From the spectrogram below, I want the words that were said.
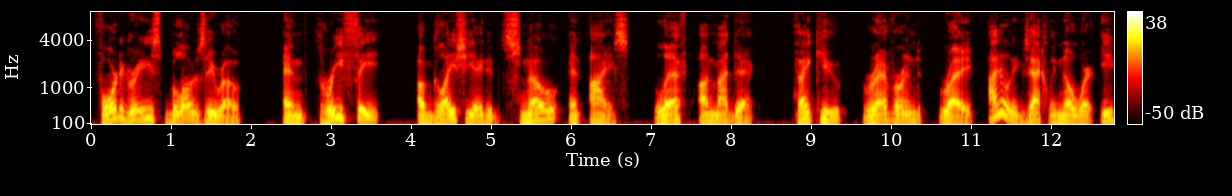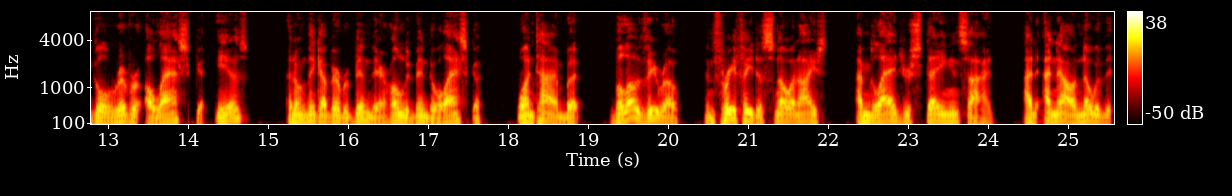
Four degrees below zero and three feet of glaciated snow and ice left on my deck. Thank you Reverend Ray. I don't exactly know where Eagle River, Alaska is. I don't think I've ever been there. I've only been to Alaska one time, but below zero and three feet of snow and ice, I'm glad you're staying inside. I, I now know that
